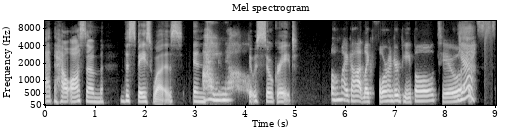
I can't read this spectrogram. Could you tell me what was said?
at how awesome the space was. And I know. It was so great. Oh my God. Like 400 people too. Yeah. It's,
